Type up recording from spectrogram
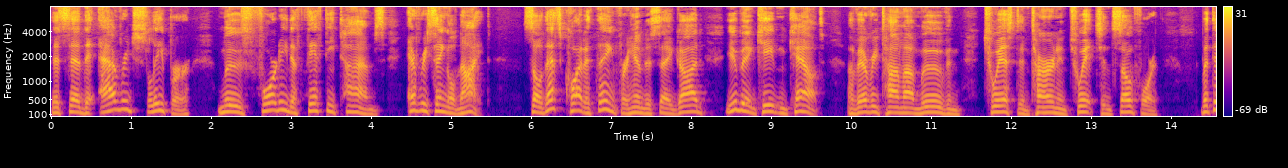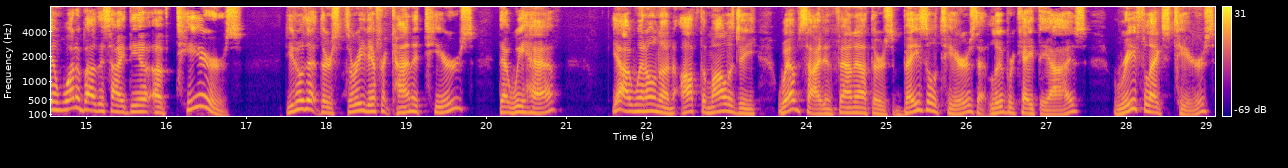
that said the average sleeper moves 40 to 50 times every single night. So that's quite a thing for him to say, God, you've been keeping count of every time I move and twist and turn and twitch and so forth. But then what about this idea of tears? Do you know that there's three different kind of tears that we have? Yeah, I went on an ophthalmology website and found out there's basal tears that lubricate the eyes, reflex tears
